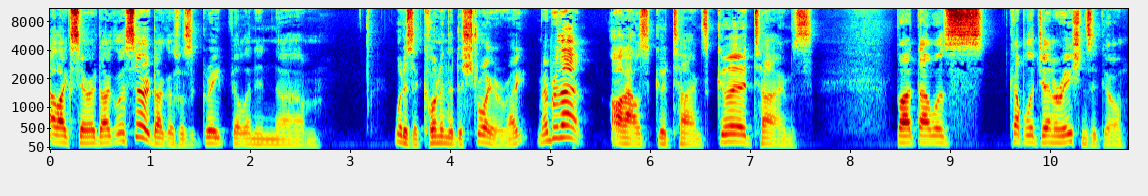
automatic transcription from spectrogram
I like Sarah Douglas. Sarah Douglas was a great villain in, um, what is it, Conan the Destroyer, right? Remember that? Oh, that was good times. Good times. But that was a couple of generations ago.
